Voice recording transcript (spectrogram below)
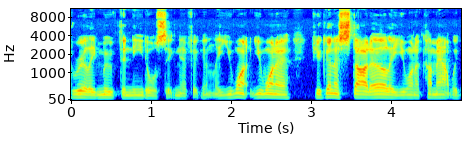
really move the needle significantly. You want you want to if you're going to start early, you want to come out with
